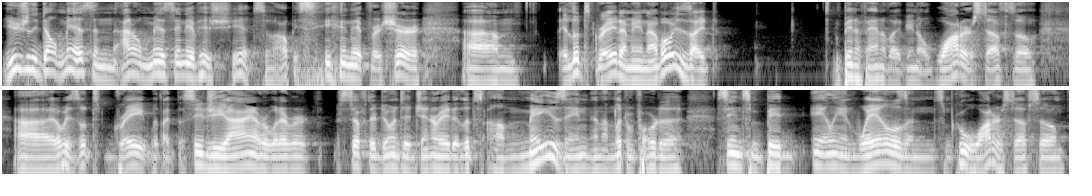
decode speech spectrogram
usually don't miss, and I don't miss any of his shit, so I'll be seeing it for sure. Um, it looks great. I mean, I've always like been a fan of like you know water stuff, so uh, it always looks great with like the CGI or whatever stuff they're doing to generate it. looks amazing, and I'm looking forward to seeing some big alien whales and some cool water stuff. So,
